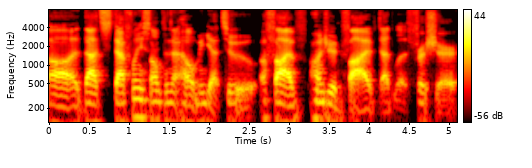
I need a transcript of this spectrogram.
uh, that's definitely something that helped me get to a 505 deadlift for sure.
